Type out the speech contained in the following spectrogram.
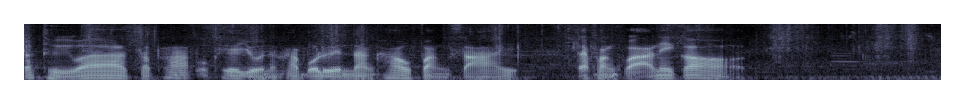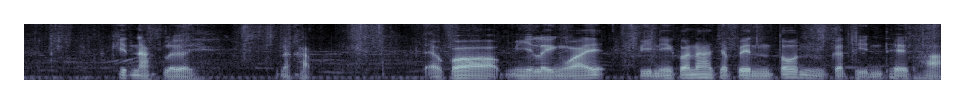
ก็ถือว่าสภาพโอเคอยู่นะครับ บริเวณทางเข้าฝั่งซ้าย แต่ฝั่งขวานี่ก็ คิดหนักเลยนะครับ แต่ก็มีเล็งไว้ ปีนี้ก็น่าจะเป็นต้นกระถินเทพา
